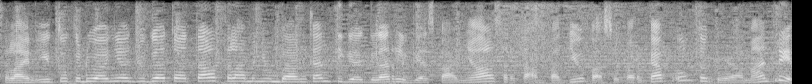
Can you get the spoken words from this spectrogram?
Selain itu, keduanya juga total telah menyumbangkan tiga gelar Liga Spanyol serta empat UEFA Super Cup untuk Real Madrid.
